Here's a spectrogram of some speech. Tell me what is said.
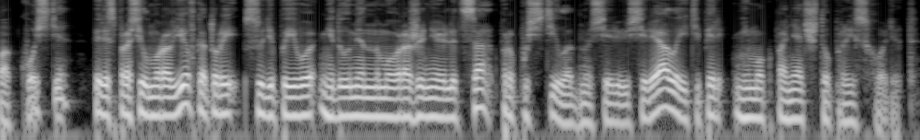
«По Косте?» — переспросил Муравьев, который, судя по его недоуменному выражению лица, пропустил одну серию сериала и теперь не мог понять, что происходит.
